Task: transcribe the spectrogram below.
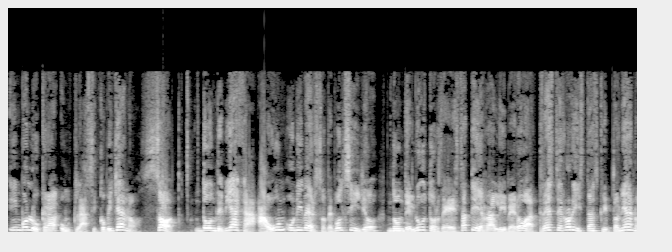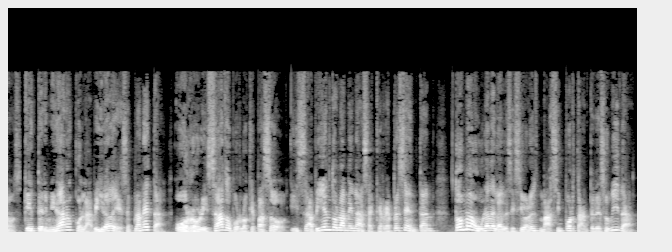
involucra un clásico villano, Zod donde viaja a un universo de bolsillo donde Luthor de esta tierra liberó a tres terroristas kryptonianos que terminaron con la vida de ese planeta. Horrorizado por lo que pasó y sabiendo la amenaza que representan, toma una de las decisiones más importantes de su vida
